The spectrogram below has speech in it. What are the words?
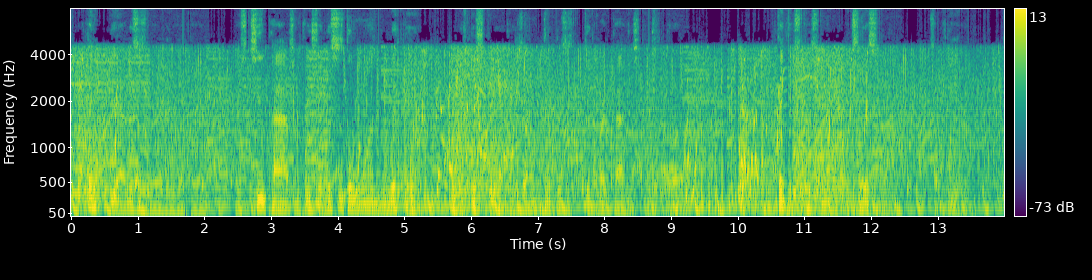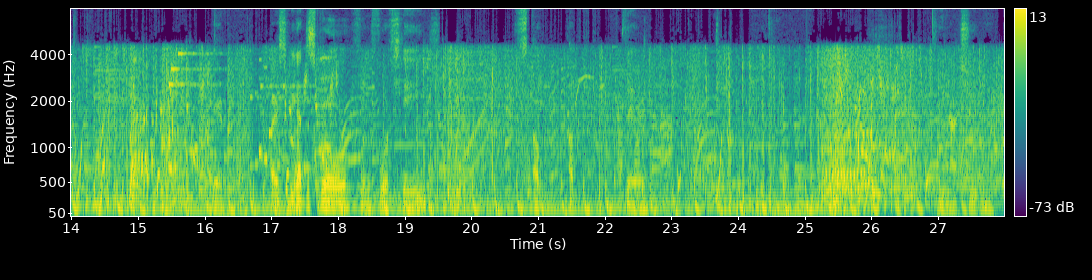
I think, yeah, this is where is right there. There's two paths. I'm pretty sure this is the one with it. With this because I don't think this is the direct path is supposed to go. I think it's this one. It's this one. It's here. There we go. Alright, so we got the scroll for the fourth stage. It's up, up, up there. Come over. Can you not shoot me? come up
